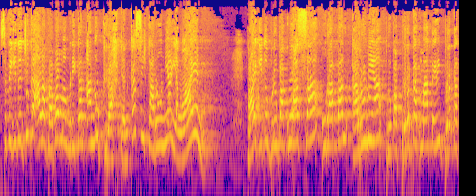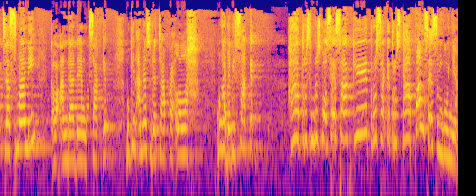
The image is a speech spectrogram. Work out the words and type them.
Sebegitu juga Allah Bapa memberikan anugerah dan kasih karunia yang lain. Baik itu berupa kuasa, urapan, karunia, berupa berkat materi, berkat jasmani. Kalau Anda ada yang sakit, mungkin Anda sudah capek, lelah menghadapi sakit. Ha, terus terus kok saya sakit, terus sakit terus kapan saya sembuhnya?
